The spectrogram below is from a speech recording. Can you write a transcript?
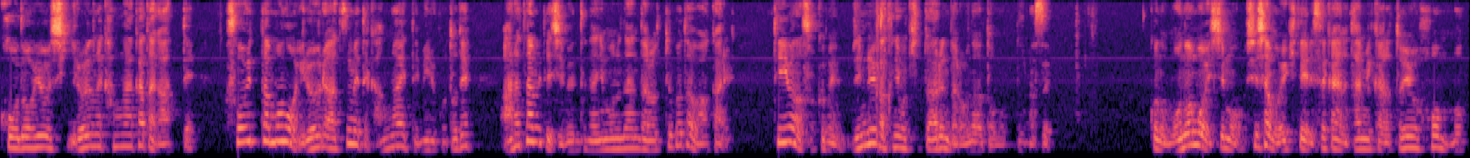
行動様式、いろいろな考え方があって、そういったものをいろいろ集めて考えてみることで、改めて自分って何者なんだろうっていうことはわかる。っていうような側面、人類学にもきっとあるんだろうなと思っています。この物も石も死者も生きている世界の民からという本も、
